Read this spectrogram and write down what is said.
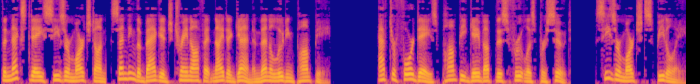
The next day Caesar marched on, sending the baggage train off at night again and then eluding Pompey. After four days Pompey gave up this fruitless pursuit. Caesar marched speedily.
